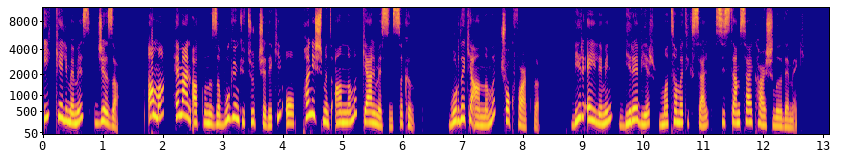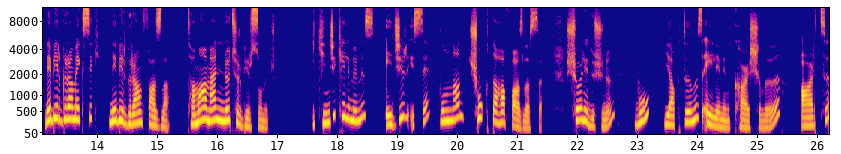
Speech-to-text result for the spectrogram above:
İlk kelimemiz ceza. Ama hemen aklınıza bugünkü Türkçedeki o punishment anlamı gelmesin sakın. Buradaki anlamı çok farklı. Bir eylemin birebir matematiksel, sistemsel karşılığı demek. Ne bir gram eksik, ne bir gram fazla. Tamamen nötr bir sonuç. İkinci kelimemiz ecir ise bundan çok daha fazlası. Şöyle düşünün, bu yaptığınız eylemin karşılığı artı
